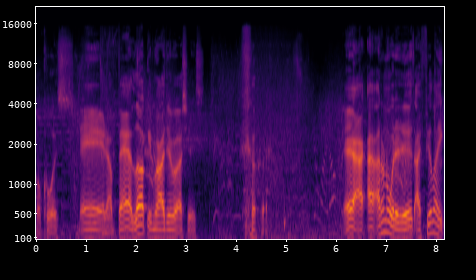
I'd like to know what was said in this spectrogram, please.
of course. Man, I'm bad luck in Rising Rushes. yeah, I, I don't know what it is. I feel like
